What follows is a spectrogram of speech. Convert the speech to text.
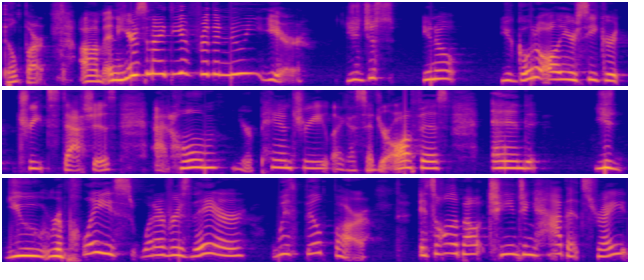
Built Bar. Um, and here's an idea for the new year. You just, you know, you go to all your secret treat stashes at home, your pantry, like I said, your office, and you you replace whatever's there with built bar. It's all about changing habits right?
